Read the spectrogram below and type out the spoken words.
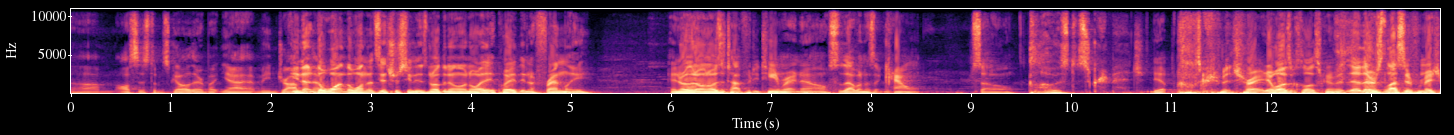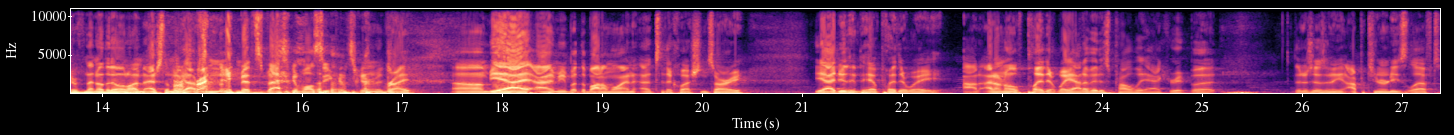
um, all systems go there. But yeah, I mean, dropping You know, the one the one that's interesting is Northern Illinois. They played in a friendly, and Northern Illinois is a top 50 team right now, so that one doesn't count. So closed scrimmage. Yep, closed scrimmage. Right, it was a closed scrimmage. There's less information from that Northern Illinois match than we got from the men's basketball secret scrimmage. Right. Um, yeah, I, I mean, but the bottom line uh, to the question, sorry. Yeah, I do think they have played their way out. I don't know if play their way out of it is probably accurate, but there just isn't any opportunities left.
